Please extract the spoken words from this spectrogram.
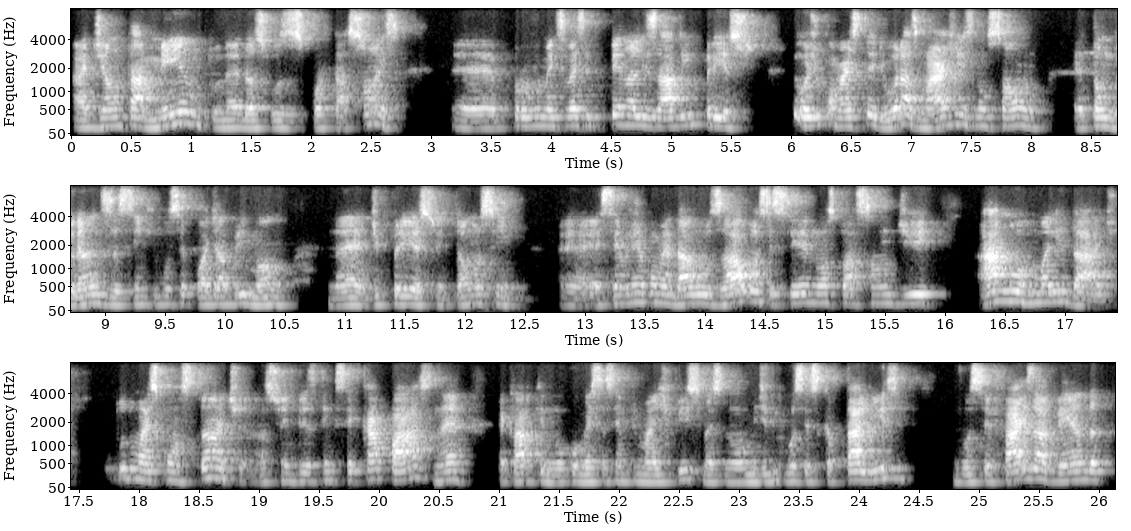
adiantamento né, das suas exportações, é, provavelmente você vai ser penalizado em preço. E hoje o comércio exterior, as margens não são é, tão grandes assim que você pode abrir mão né, de preço. Então, assim, é, é sempre recomendável usar o ACC numa situação de anormalidade. Tudo mais constante, a sua empresa tem que ser capaz, né? É claro que no começo é sempre mais difícil, mas na medida que você se capitalize, você faz a venda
